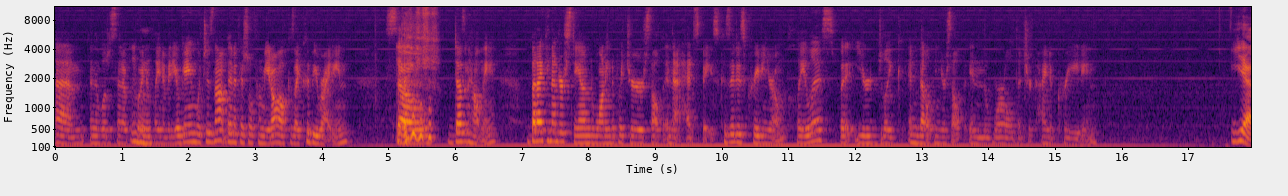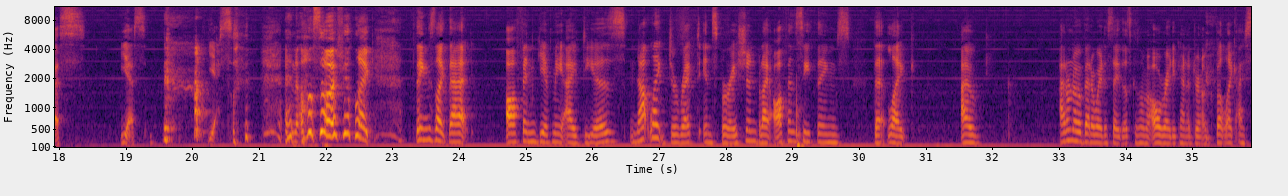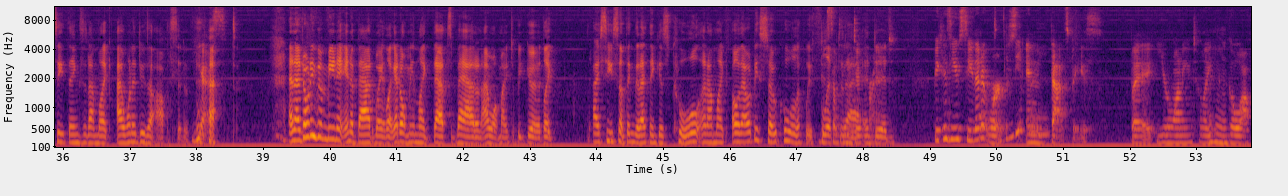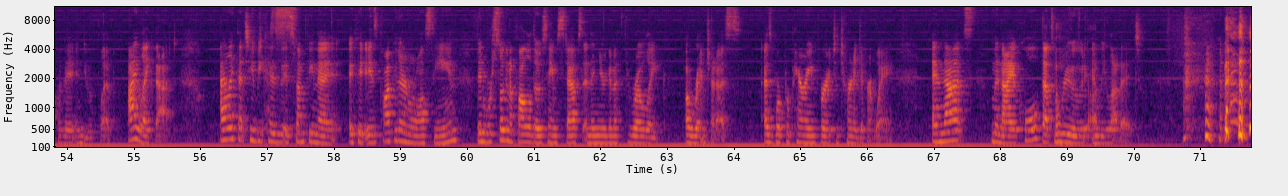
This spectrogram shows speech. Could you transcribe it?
Um, and then we'll just end up going Mhm. and playing a video game, which is not beneficial for me at all because I could be writing. So doesn't help me. But I can understand wanting to put yourself in that headspace because it is creating your own playlist, but you're like enveloping yourself in the world that you're kind of creating. Yes. Yes. yes. and also, I feel like things like that often give me ideas, not like direct inspiration, but I often see things that like I I don't know a better way to say this because I'm already kind of drunk, but like I see things that I'm like I want to do the opposite of that. Yes. And I don't even mean it in a bad way. Like I don't mean like that's bad and I want mine to be good. Like I see something that I think is cool and I'm like, "Oh, that would be so cool if we flipped something that and did." because you see that it works in that space but you're wanting to like Mhm. go off of it and do a flip. I like that. I like that too because it's something that if it is popular and we're all seeing then we're still going to follow those same steps and then you're going to throw like a wrench at us as we're preparing for it to turn a different way. And that's maniacal that's Oh, rude God. and we love it.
